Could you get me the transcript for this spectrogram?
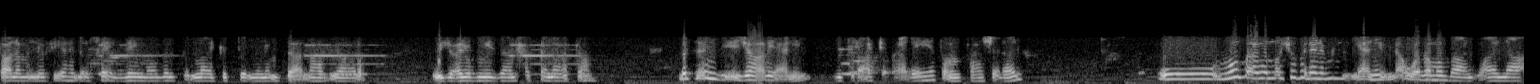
طالما إنه في أهل الخير زي ما قلت الله يكثر من أمثالهم يا رب. ويجعله ميزان حسناتهم. بس عندي إيجار يعني يتراكم علي 18000 والوضع والله شوف أنا من يعني من أول رمضان وأنا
